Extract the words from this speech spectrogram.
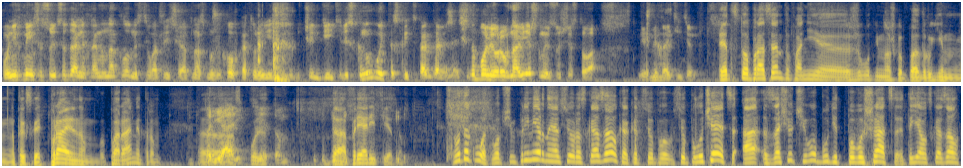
У них меньше суицидальных, наверное, наклонностей, в отличие от нас, мужиков, которые есть что-нибудь рискнуть, так сказать, и так далее. Женщины более уравновешенные существа, если хотите. Это сто процентов, они э, живут немножко по другим, так сказать, правильным параметрам. Э, приоритетам. Да, приоритетам. Ну так вот, в общем, примерно я все рассказал, как это все, все получается, а за счет чего будет повышаться, это я вот сказал,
